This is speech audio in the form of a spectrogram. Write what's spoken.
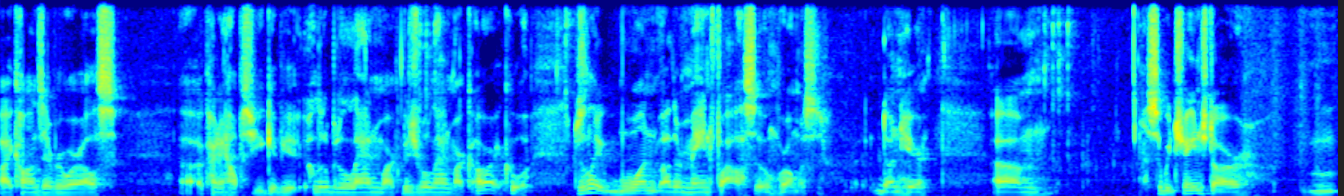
icons everywhere else. Uh, kind of helps you give you a little bit of landmark, visual landmark. All right, cool. There's only one other main file, so we're almost done here. Um, so we changed our, mm,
